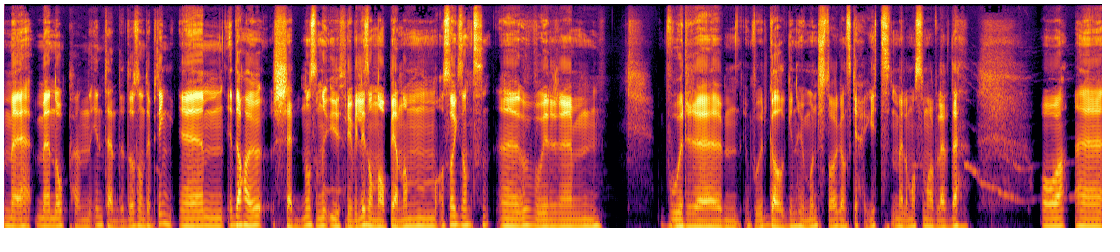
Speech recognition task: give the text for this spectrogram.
med, med, no pun intended og sånne type ting. Eh, det har jo skjedd noen sånne ufrivillige sånne opp igjennom også, ikke sant? Eh, hvor eh, hvor, hvor galgenhumoren står ganske høyt mellom oss som det. Og eh,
